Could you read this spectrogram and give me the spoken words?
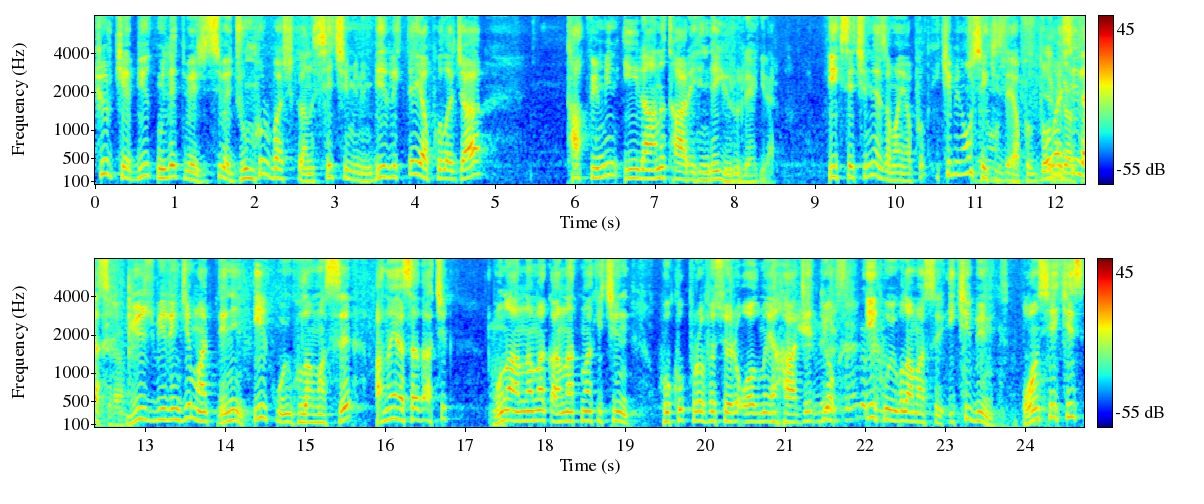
Türkiye Büyük Millet Meclisi ve Cumhurbaşkanı seçiminin birlikte yapılacağı takvimin ilanı tarihinde yürürlüğe girer. İlk seçim ne zaman yapıldı? 2018'de yapıldı. 24 Dolayısıyla Haziran. 101. maddenin ilk uygulaması anayasada açık. Bunu anlamak, anlatmak için hukuk profesörü olmaya hacet Şimdi yok. İlk uygulaması 2018.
